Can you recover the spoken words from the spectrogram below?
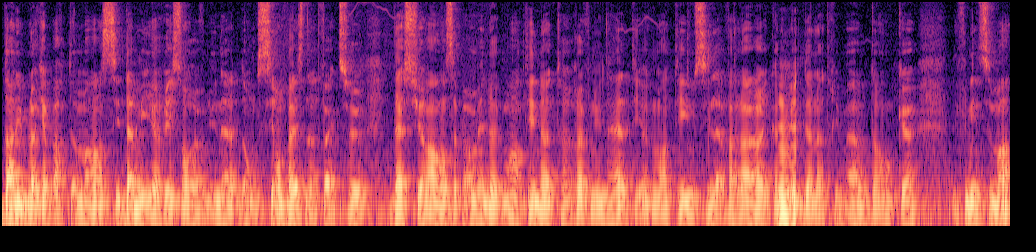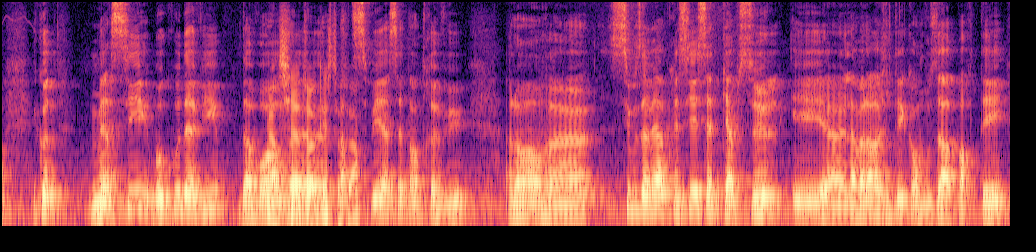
dans les blocs appartements, c'est d'améliorer son revenu net. Donc, si on baisse notre facture d'assurance, ça permet d'augmenter notre revenu net et augmenter aussi la valeur économique Mm. de notre immeuble. Donc, euh, définitivement. Écoute, merci beaucoup, David, d'avoir euh, participé à cette entrevue. Alors, si vous avez apprécié cette capsule et la valeur ajoutée qu'on vous a apportée,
